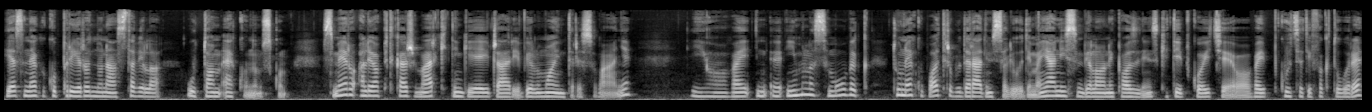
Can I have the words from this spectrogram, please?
Ja sam nekako prirodno nastavila u tom ekonomskom smeru, ali opet kažem marketing i HR je bilo moje interesovanje i ovaj, e, imala sam uvek tu neku potrebu da radim sa ljudima. Ja nisam bila onaj pozadinski tip koji će ovaj, kucati fakture,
